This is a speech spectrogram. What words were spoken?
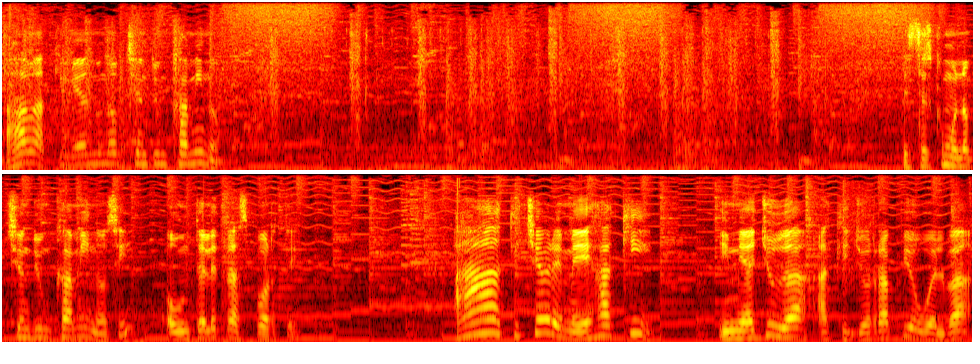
Ah, aquí me dan una opción de un camino. Esta es como una opción de un camino, ¿sí? O un teletransporte. Ah, qué chévere, me deja aquí. Y me ayuda a que yo rápido vuelva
